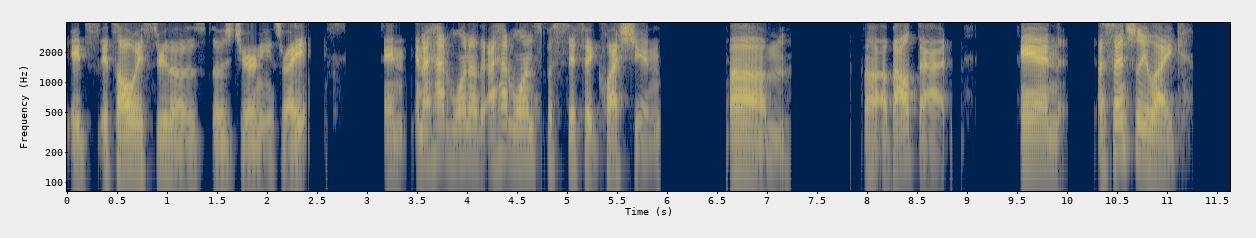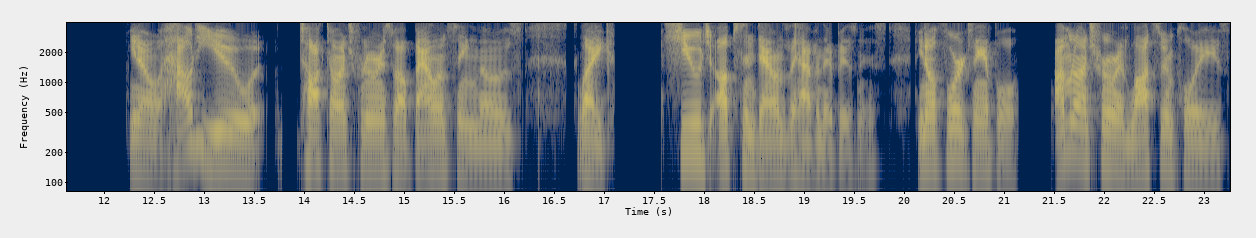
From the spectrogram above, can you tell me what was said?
it's it's always through those those journeys right? And and I had one other I had one specific question um uh, about that and essentially like you know how do you talk to entrepreneurs about balancing those like huge ups and downs they have in their business? You know for example i'm an entrepreneur with lots of employees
